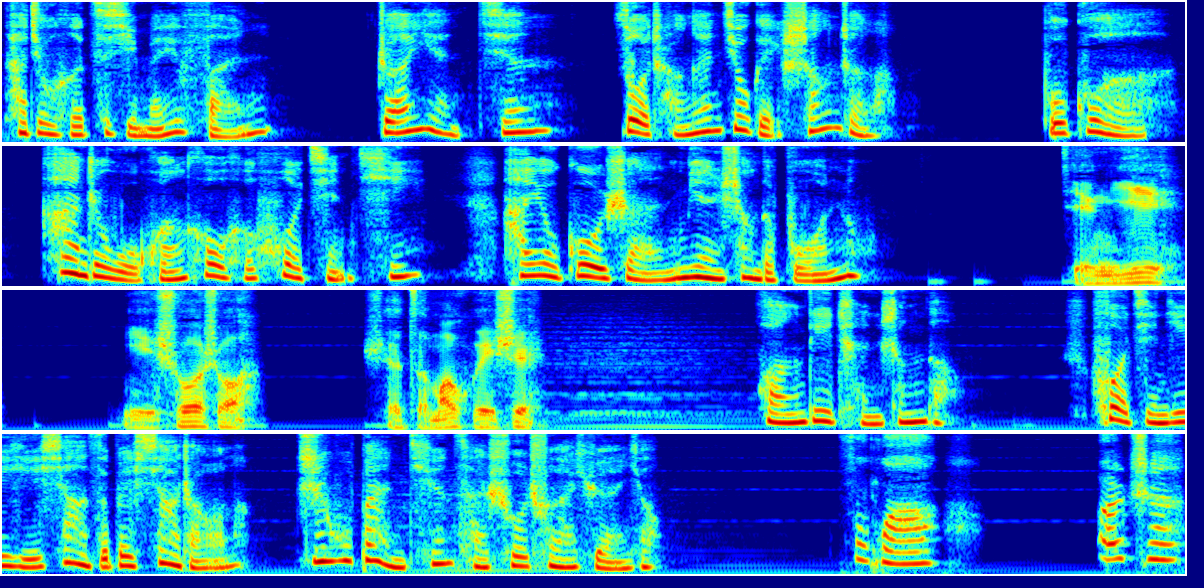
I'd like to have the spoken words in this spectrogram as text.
他就和自己没完。转眼间，左长安就给伤着了。不过，看着武皇后和霍锦衣，还有顾阮面上的薄怒，锦衣，你说说，是怎么回事？皇帝沉声道。霍锦衣一下子被吓着了，支吾半天才说出来缘由。父皇，儿臣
